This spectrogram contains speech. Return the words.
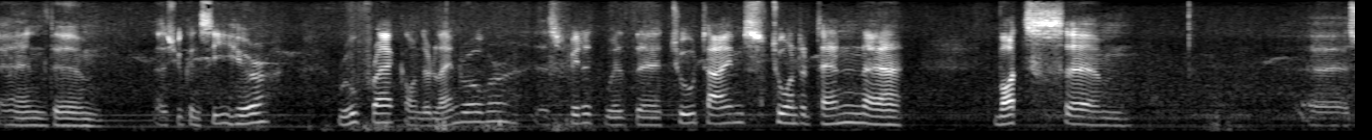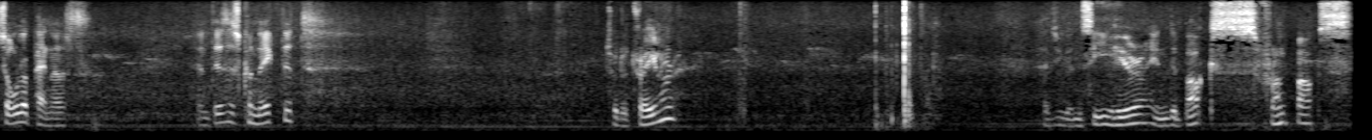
and um, as you can see here roof rack on the Land Rover is fitted with uh, two times 210 uh, watts um, uh, solar panels. And this is connected to the trailer. As you can see here in the box front box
